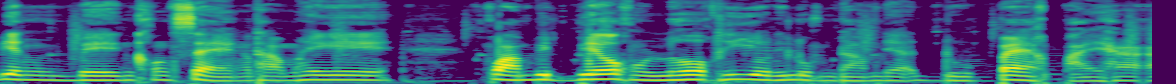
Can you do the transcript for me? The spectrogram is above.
เบี่ยงเบนของแสงทำให้ความบิดเบี้ยวของโลกที่อยู่ในหลุมดำเนี่ยดูแปลกไปฮะ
